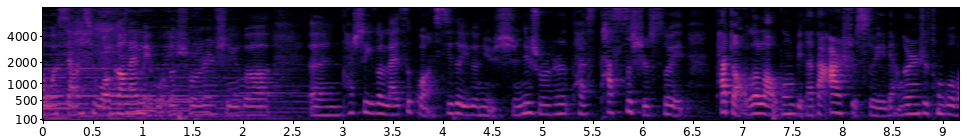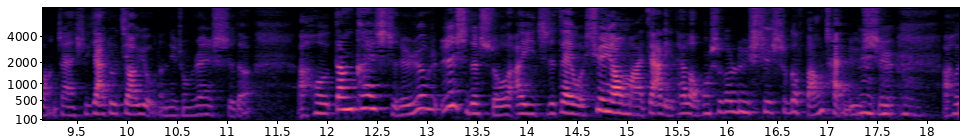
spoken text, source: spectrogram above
个，我想起我刚来美国的时候认识一个，嗯，她是一个来自广西的一个女士，那时候是她她四十岁，她找了个老公比她大二十岁，两个人是通过网站是亚洲交友的那种认识的。然后刚开始的认认识的时候，啊，一直在我炫耀嘛，家里她老公是个律师，是个房产律师，然后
